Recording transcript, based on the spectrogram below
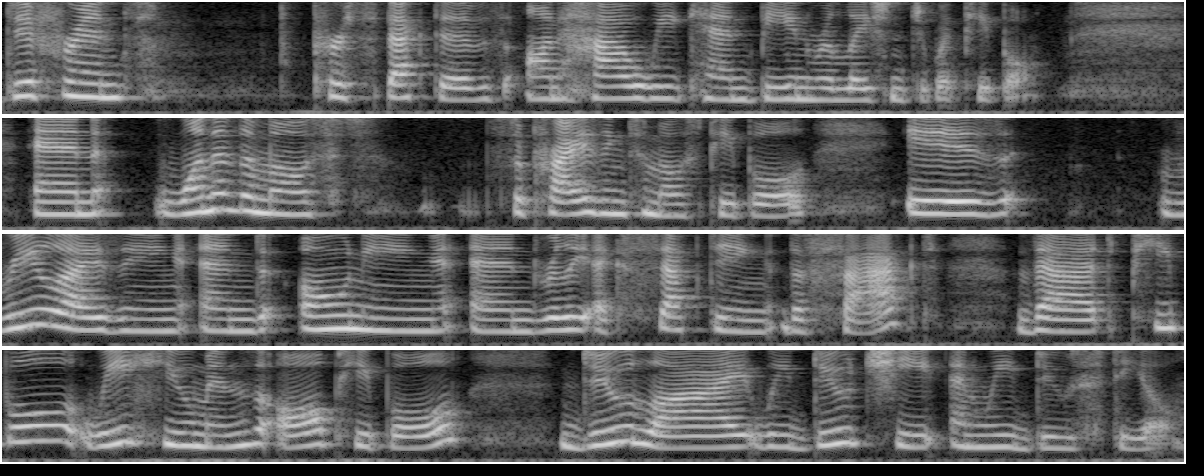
different perspectives on how we can be in relationship with people. And one of the most surprising to most people is realizing and owning and really accepting the fact that people, we humans, all people, do lie, we do cheat, and we do steal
